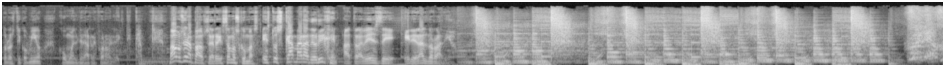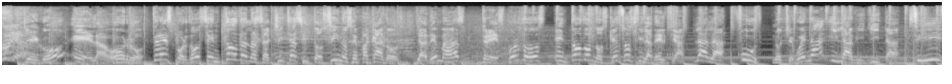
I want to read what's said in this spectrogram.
pronóstico mío, como el de la reforma eléctrica. Vamos a una pausa, regresamos con más. Esto es Cámara de Origen a través de El Heraldo Radio. Llegó el ahorro. 3x2 en todas las salchichas y tocinos empacados. Y además, 3x2 en todos los quesos Filadelfia, Lala, Food, Nochebuena y La Villita. Sí,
